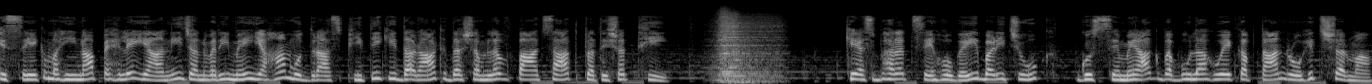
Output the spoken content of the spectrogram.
इससे एक महीना पहले यानी जनवरी में यहाँ मुद्रास्फीति की दर आठ दशमलव पाँच सात प्रतिशत थी। केस भरत से हो गई बड़ी चूक, गुस्से में आग बबूला हुए कप्तान रोहित शर्मा।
